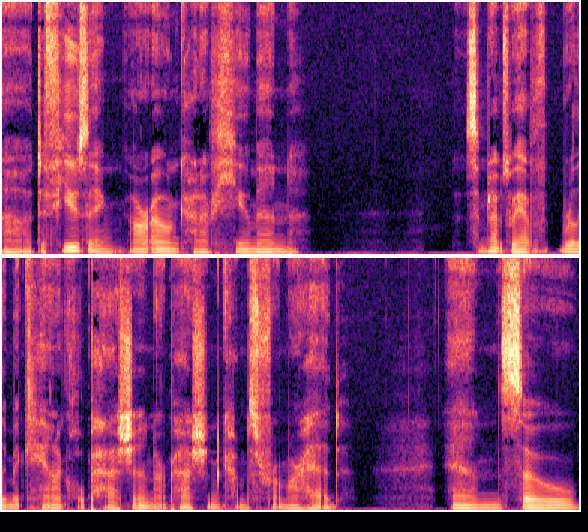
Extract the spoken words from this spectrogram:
uh, diffusing our own kind of human sometimes we have really mechanical passion. Our passion comes from our head. And so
